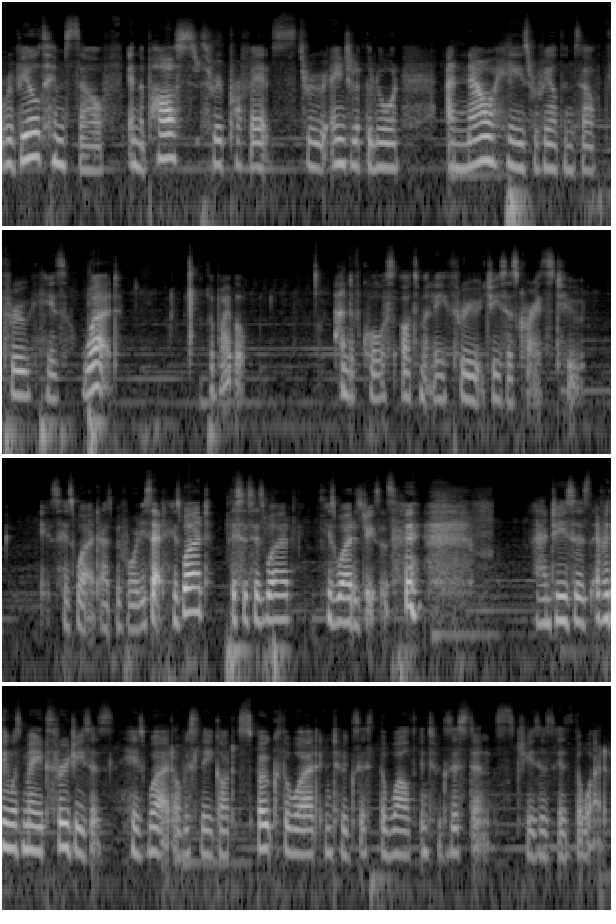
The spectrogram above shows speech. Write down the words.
revealed himself in the past through prophets, through angel of the Lord, and now he's revealed himself through his word, the Bible. And of course, ultimately through Jesus Christ, who is his word, as we've already said. His word, this is his word, his word is Jesus. And Jesus, everything was made through Jesus, his word. Obviously, God spoke the word into exist the world into existence. Jesus is the word.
